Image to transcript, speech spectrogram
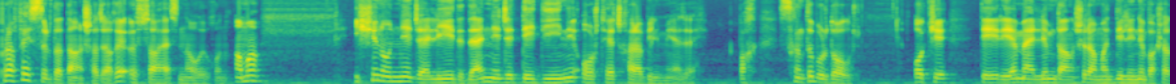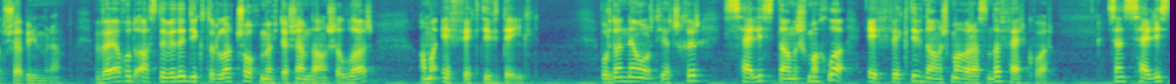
Professor da danışacaq öz sahəsinə uyğun. Amma işin o necəliyidir də, necə dediyini ortaya çıxara bilməyəcək. Bax, sıxıntı burada olur. O ki, deyir ya müəllim danışır amma dilini başa düşə bilmirəm. Və yaxud ASTV-də diktorlar çox möhtəşəm danışırlar, amma effektiv deyil. Burada nə ortaya çıxır? Səlis danışmaqla effektiv danışmaq arasında fərq var. Sən səlis,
